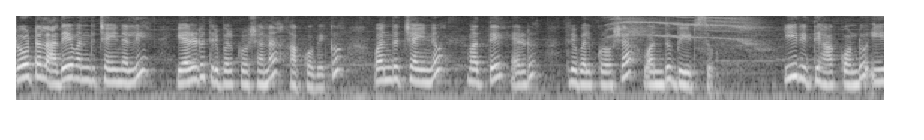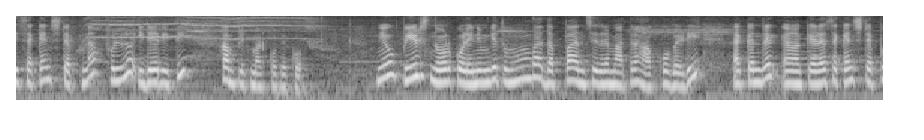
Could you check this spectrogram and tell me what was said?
ಟೋಟಲ್ ಅದೇ ಒಂದು ಚೈನಲ್ಲಿ ಎರಡು ತ್ರಿಬಲ್ ಕ್ರೋಶನ ಹಾಕ್ಕೋಬೇಕು. ಒಂದು ಚೈನು ಮತ್ತು ಎರಡು ತ್ರಿಬಲ್ ಕ್ರೋಶ, ಒಂದು ಬೀಡ್ಸು. ಈ ರೀತಿ ಹಾಕ್ಕೊಂಡು ಈ ಸೆಕೆಂಡ್ ಸ್ಟೆಪ್ನ ಫುಲ್ಲು ಇದೇ ರೀತಿ ಕಂಪ್ಲೀಟ್ ಮಾಡ್ಕೋಬೇಕು. ನೀವು ಬೀಡ್ಸ್ ನೋಡ್ಕೊಳ್ಳಿ, ನಿಮಗೆ ತುಂಬ ದಪ್ಪ ಅನಿಸಿದರೆ ಮಾತ್ರ ಹಾಕ್ಕೋಬೇಡಿ. ಯಾಕಂದರೆ ಕೆಳ ಸೆಕೆಂಡ್ ಸ್ಟೆಪ್ಪು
